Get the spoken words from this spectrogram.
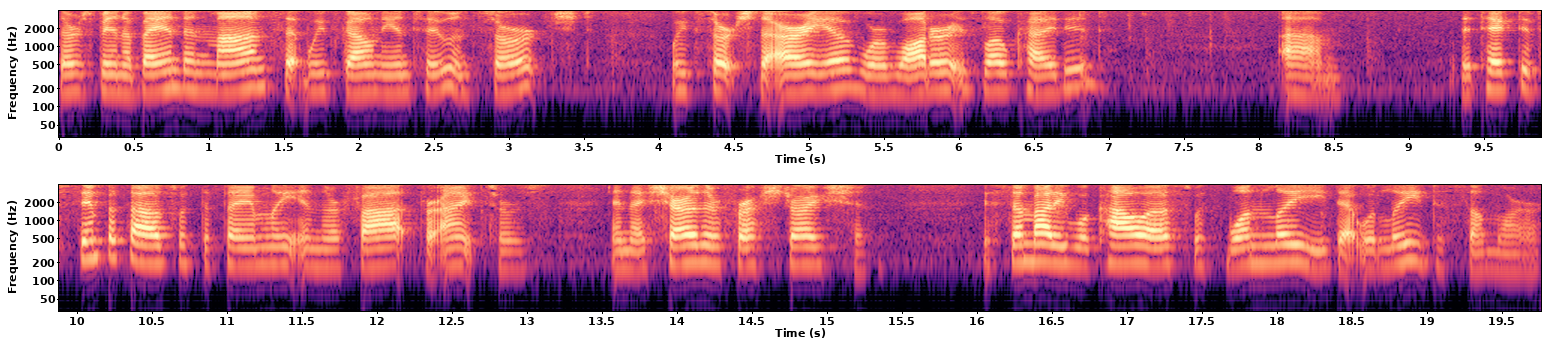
There's been abandoned mines that we've gone into and searched. We've searched the area where water is located. Um, detectives sympathize with the family in their fight for answers, and they share their frustration. If somebody would call us with one lead that would lead to somewhere,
